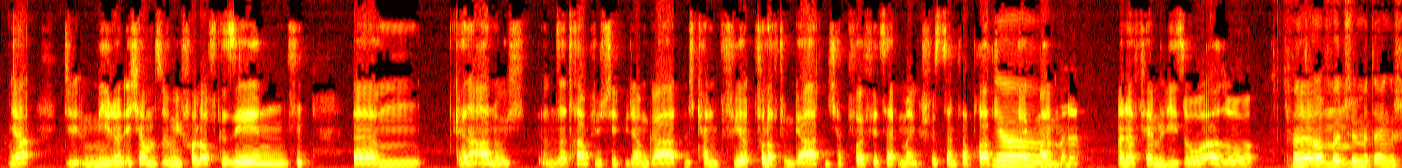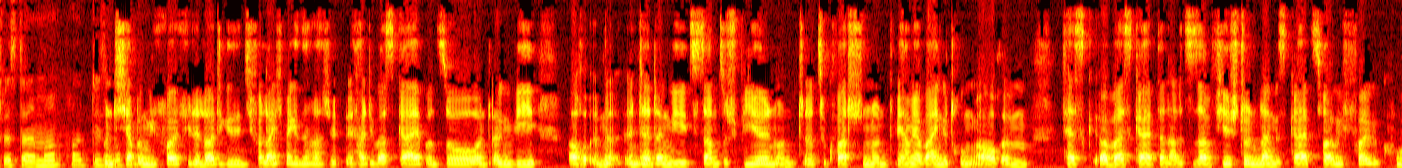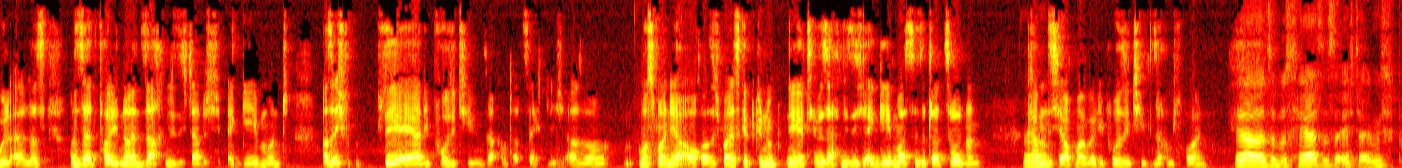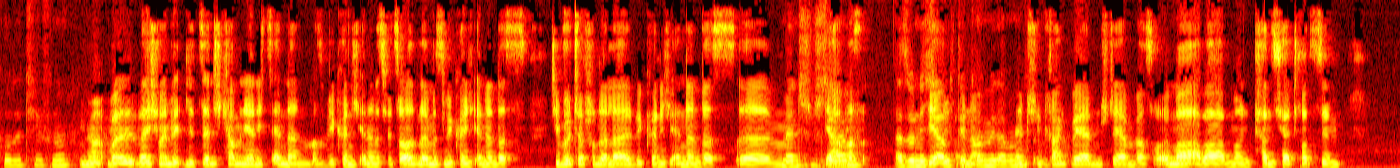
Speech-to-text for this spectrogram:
Ja, die, Miri und ich haben uns irgendwie voll oft gesehen. ähm, keine Ahnung, ich, unser Trampolin steht wieder im Garten, ich kann viel, voll auf dem Garten, ich habe voll viel Zeit mit meinen Geschwistern verbracht ja. und allgemein mit meiner, meiner Family so, also ich fand es ähm, auch voll ähm, schön mit deinen Geschwistern immer. und ich habe irgendwie voll viele Leute gesehen, die ich vor lange nicht mehr gesehen habe, halt über Skype und so und irgendwie auch im Internet irgendwie zusammen zu spielen und äh, zu quatschen und wir haben ja Wein getrunken auch im Fest, äh, bei Skype dann alle zusammen vier Stunden lang geskypt. Es war irgendwie voll cool alles und es sind halt voll die neuen Sachen, die sich dadurch ergeben und also ich sehe eher die positiven Sachen tatsächlich. Also muss man ja auch. Also ich meine, es gibt genug negative Sachen, die sich ergeben aus der Situation, dann ja. kann man sich ja auch mal über die positiven Sachen freuen. Ja, also bisher ist es echt eigentlich positiv, ne? Ja, weil, weil ich meine, letztendlich kann man ja nichts ändern. Also wir können nicht ändern, dass wir zu Hause bleiben müssen, wir können nicht ändern, dass die Wirtschaft unterleidet, wir können nicht ändern, dass ähm, Menschen sterben. Ja, was, also nicht ja, richtig genau, Menschen krank werden, sterben, was auch immer, aber man kann sich halt trotzdem,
